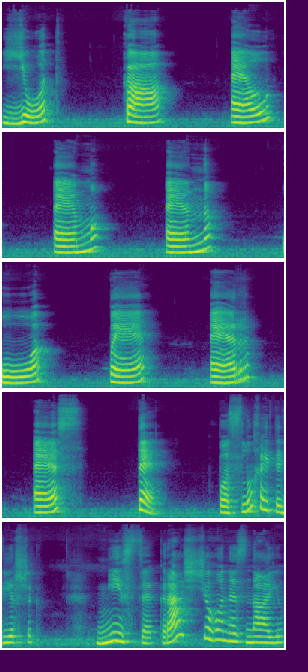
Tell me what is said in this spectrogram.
Йот, К, Л, М, Н, О, П, Р, С, Т. Послухайте віршик. Місце кращого не знаю,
